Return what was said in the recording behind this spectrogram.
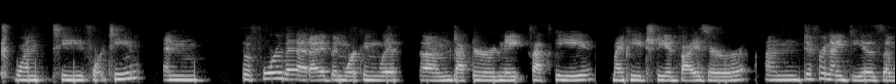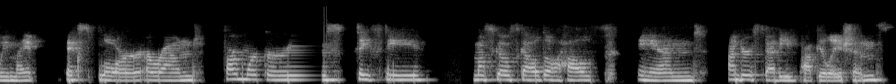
2014. And before that, I had been working with um, Dr. Nate Fethke, my PhD advisor, on different ideas that we might explore around farm workers, safety, musculoskeletal health, and understudied populations.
